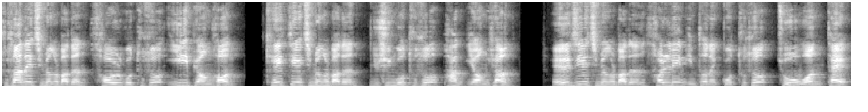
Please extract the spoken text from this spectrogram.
두산의 지명을 받은 서울고 투수 이병헌, KT의 지명을 받은 유신고 투수 박영현, LG의 지명을 받은 설린 인터넷고 투수 조원태,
